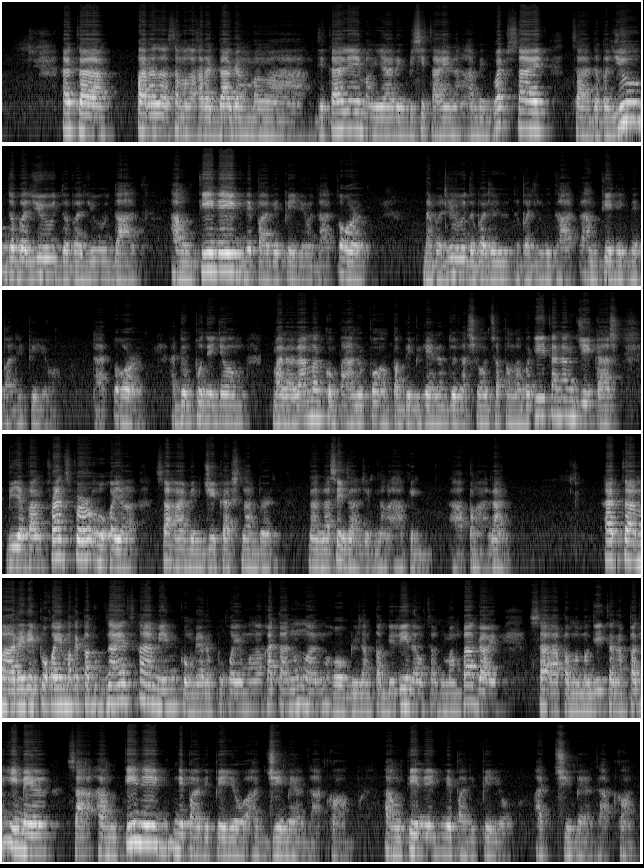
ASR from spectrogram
At uh, para sa mga karagdagang mga detalye, mangyaring bisitahin ang aming website sa www.angtinignipadrepio.org www.angtinignipadrepio.org at doon po ninyo malalaman kung paano po ang pagbibigay ng donasyon sa pamamagitan ng GCash via bank transfer o kaya sa aming GCash number na nasa ilalim ng aking ah, pangalan. At uh, maaari rin po kayong makipag-ugnayan sa amin kung meron po kayong mga katanungan o bilang paglilinaw sa anumang bagay sa pamamagitan ng pag-email sa ang tinig ni Padipeo at gmail.com ang tinig ni Padipeo at gmail.com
